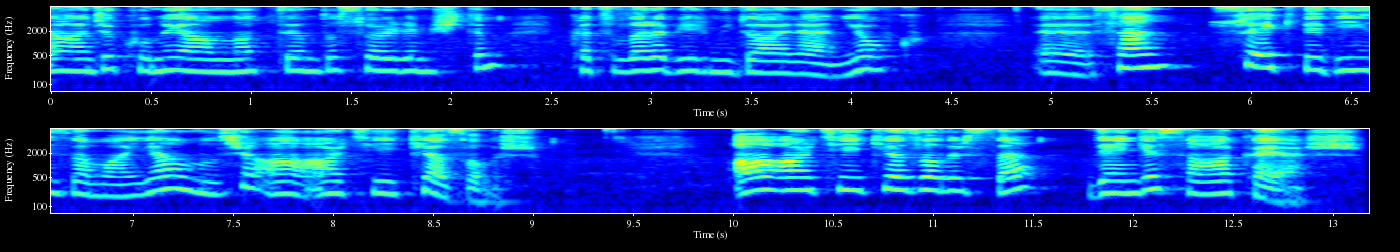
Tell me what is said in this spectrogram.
Daha önce konuyu anlattığımda söylemiştim. Katılara bir müdahalen yok. Ee, sen su eklediğin zaman yalnızca A artı 2 azalır. A artı 2 azalırsa denge sağa kayar.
